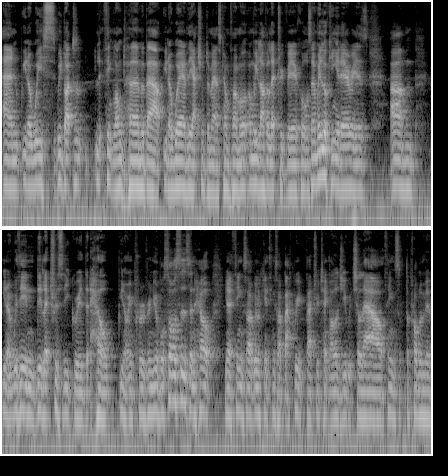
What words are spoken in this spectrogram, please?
and you know we we'd like to think long term about you know where the actual demands come from, and we love electric vehicles, and we're looking at areas. Um, you know, within the electricity grid that help, you know, improve renewable sources and help, you know, things like we're looking at things like battery battery technology, which allow things the problem of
